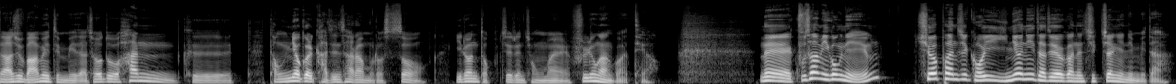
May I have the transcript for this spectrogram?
아주 마음에 듭니다. 저도 한 그 덕력을 가진 사람으로서 이런 덕질은 정말 훌륭한 것 같아요. 네, 9320님. 취업한 지 거의 2년이 다 되어가는 직장인입니다.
